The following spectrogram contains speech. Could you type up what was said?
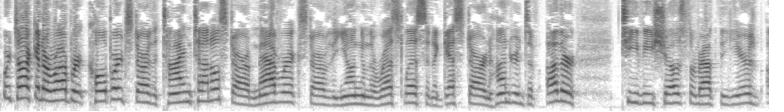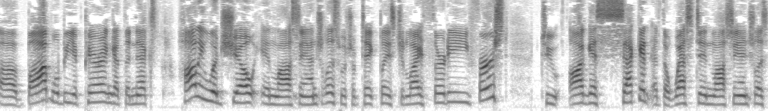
We're talking to Robert Colbert, star of The Time Tunnel, star of Maverick, star of The Young and the Restless, and a guest star in hundreds of other TV shows throughout the years. Uh, Bob will be appearing at the next Hollywood show in Los Angeles, which will take place July 31st to August 2nd at the Westin Los Angeles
